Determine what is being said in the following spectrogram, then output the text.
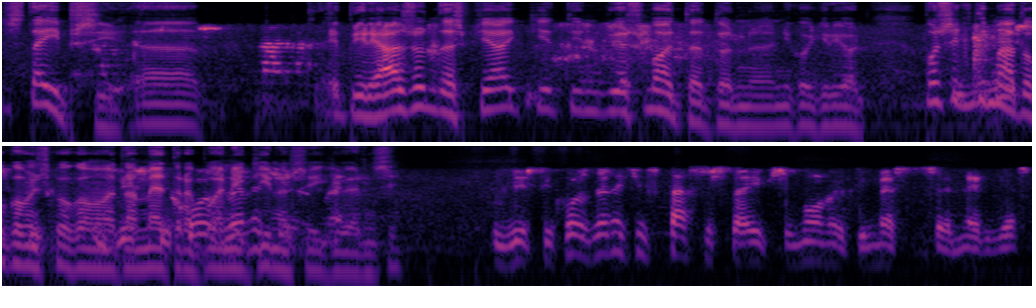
στα ύψη, ε, επηρεάζοντας πια και την βιωσιμότητα των ε, νοικοκυριών. Πώς εκτιμά το Κομμουνιστικό Κόμμα τα μέτρα που ανακοίνωσε η κυβέρνηση; Δυστυχώς δεν έχει φτάσει στα ύψη μόνο οι τιμές της ενέργειας,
